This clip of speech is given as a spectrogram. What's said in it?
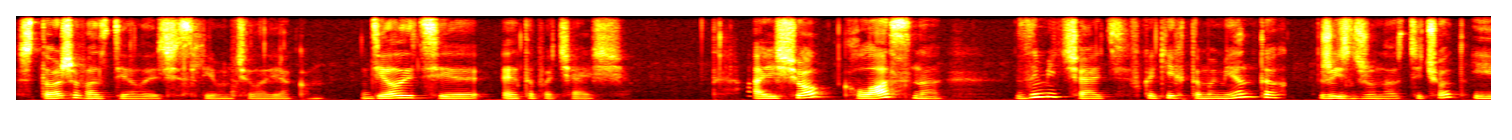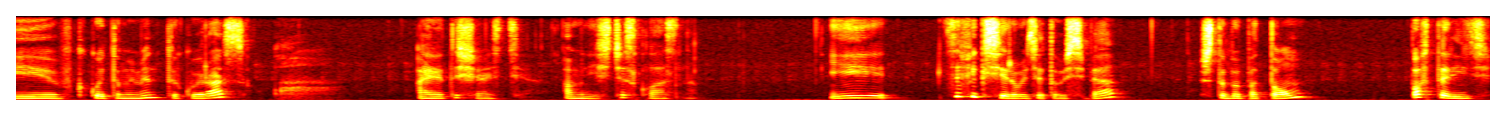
что же вас делает счастливым человеком? Делайте это почаще. А еще классно замечать в каких-то моментах Жизнь же у нас течет, и в какой-то момент такой раз, а это счастье, а мне сейчас классно. И зафиксировать это у себя, чтобы потом повторить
